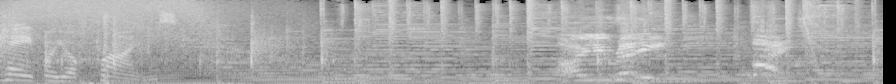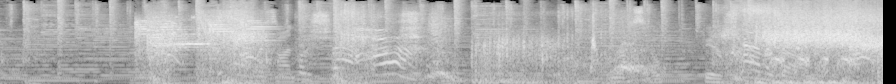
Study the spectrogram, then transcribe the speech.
pay for your crimes. Are you ready? Fight! Amazon. Oh, You're so fierce. Amazon.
